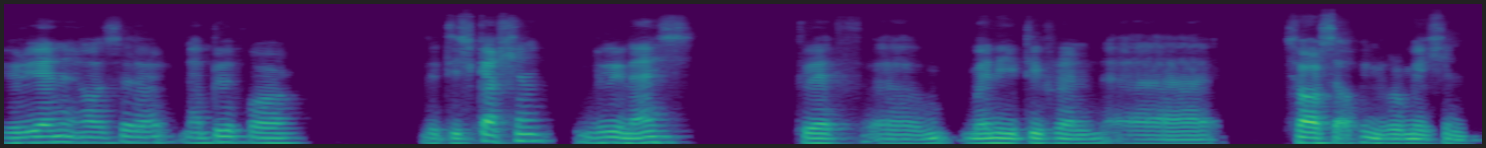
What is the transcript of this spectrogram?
Jorian and also Nabil for the discussion. Really nice to have uh, many different uh, source of information.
